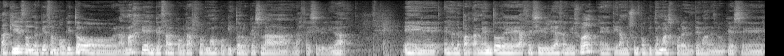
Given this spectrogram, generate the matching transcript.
Aquí es donde empieza un poquito la magia, empieza a cobrar forma un poquito lo que es la, accesibilidad. Eh, en el departamento de accesibilidad audiovisual eh, tiramos un poquito más por el tema de lo que es eh,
